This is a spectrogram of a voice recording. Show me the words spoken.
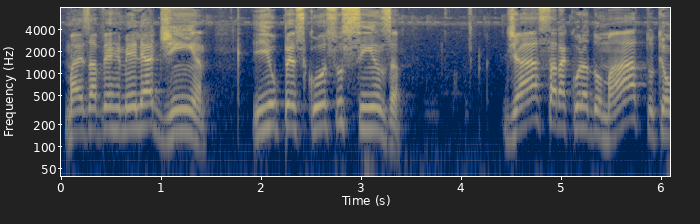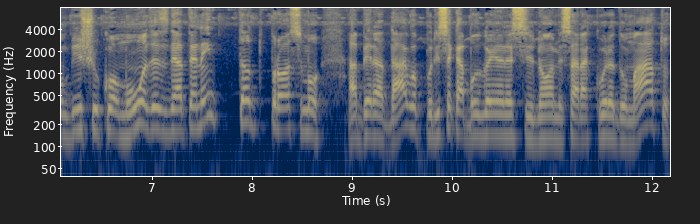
mais avermelhadinha e o pescoço cinza. Já a saracura do mato, que é um bicho comum, às vezes nem até nem tanto próximo à beira d'água, por isso acabou ganhando esse nome saracura do mato,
